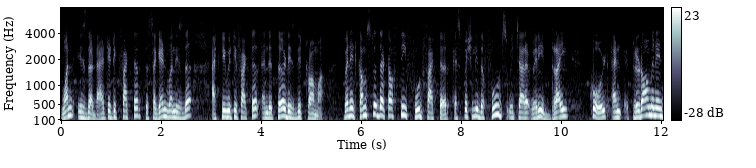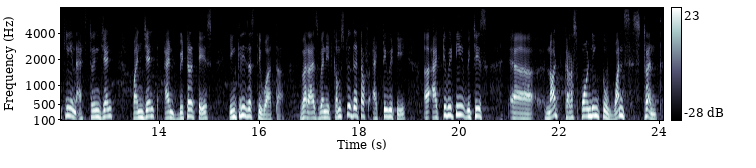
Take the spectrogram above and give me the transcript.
One is the dietetic factors, the second one is the activity factor, and the third is the trauma. When it comes to that of the food factor, especially the foods which are very dry, cold, and predominantly in astringent, pungent, and bitter taste, increases the vata. Whereas when it comes to that of activity, uh, activity which is uh, not corresponding to one's strength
